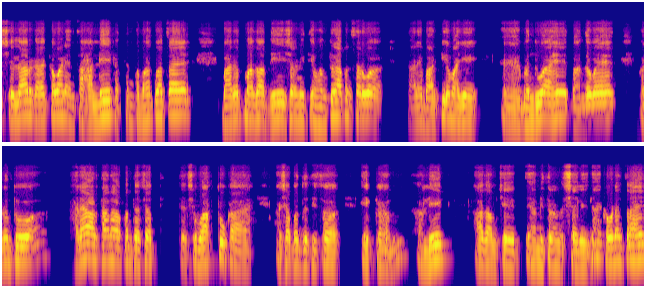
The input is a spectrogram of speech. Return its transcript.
शेलार गायकवाड यांचा हा लेख अत्यंत महत्त्वाचा आहे. भारत माझा देश आणि ते म्हणतोय आपण सर्व. सारे भारतीय माझे बंधू आहेत बांधव आहेत. परंतु खऱ्या अर्थानं आपण त्याच्यात त्याचे वागतो काय अशा पद्धतीचं एक लेख आज आमचे मित्र शैलेश गायकवाडांचा आहे.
